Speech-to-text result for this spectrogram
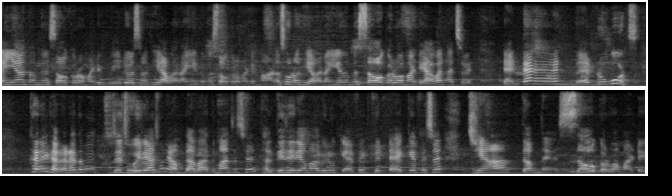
અહીંયા તમને સર્વ કરવા માટે વેટર્સ નથી આવવાના, અહીંયા તમને સર્વ કરવા માટે માણસો નથી આવવાના, અહીંયા તમને સર્વ કરવા માટે આવવાના છે ten ten and that robots ખરેખર, અને તમે જે જોઈ રહ્યા છો ને, અમદાવાદમાં જ છે, થલતેજ એરિયામાં આવેલું કેફે ધ ટેક કેફે છે, જ્યાં તમને સર્વ કરવા માટે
